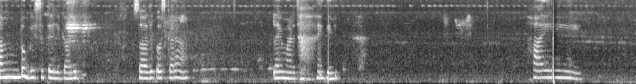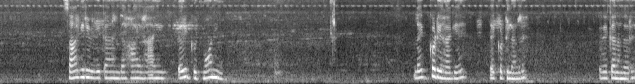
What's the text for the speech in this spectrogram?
ತಂಪು ಬೀಸುತ್ತೆ ಇಲ್ಲಿ ಗಾಳಿ. ಸೊ ಅದಕ್ಕೋಸ್ಕರ ಲೈವ್ ಮಾಡ್ತಾ ಇದ್ದೀನಿ. ಹಾಯ್ ಸಾಗಿರಿ Vivekananda. Hi hi very good morning like ಕೊಡಿ ಹಾಗೆ. ಲೈಕ್ ಕೊಟ್ಟಿಲ್ಲ ಅಂದರೆ ವಿವೇಕಾನಂದ ಅವರೇ.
